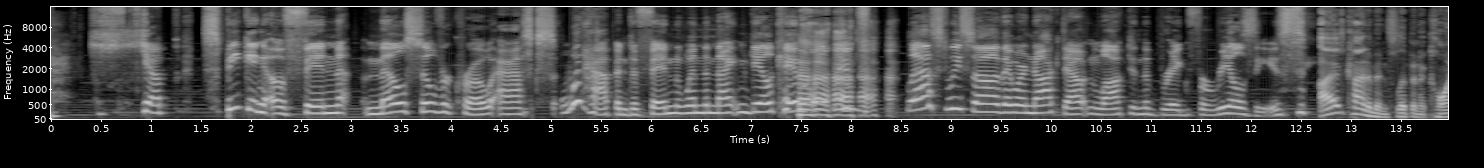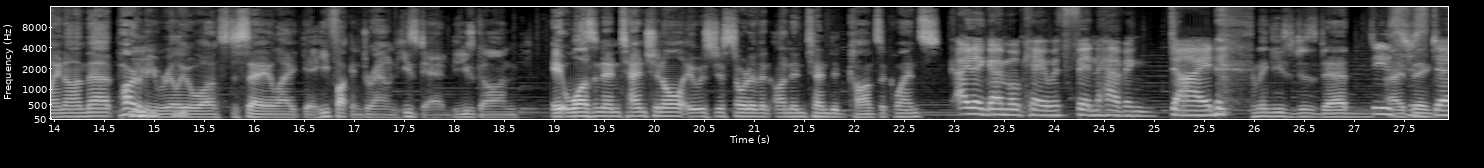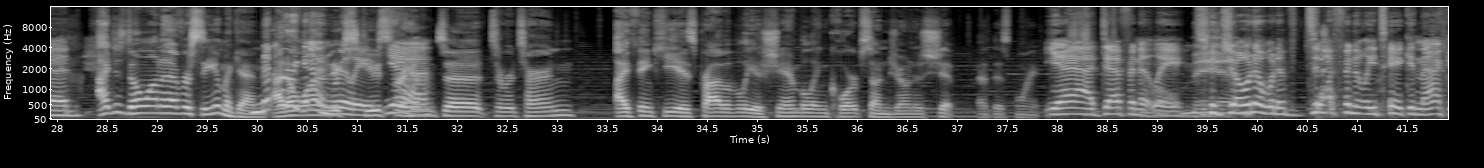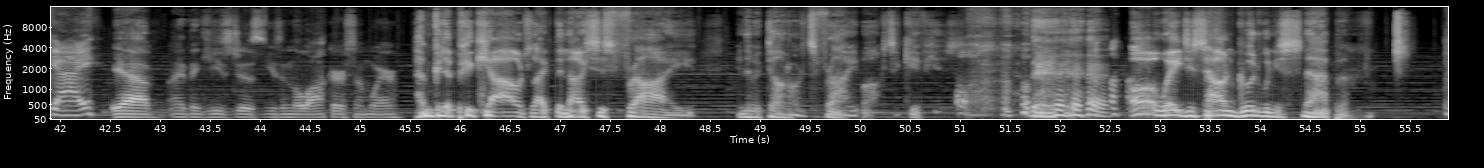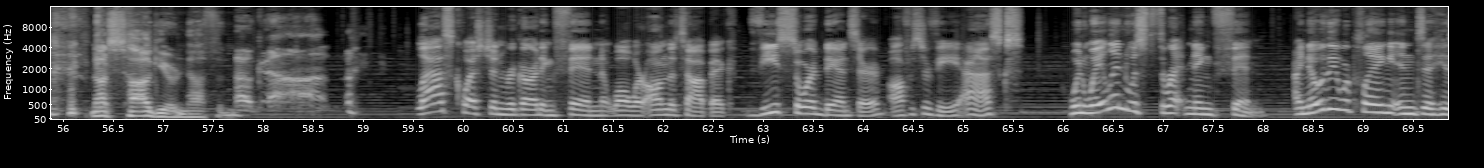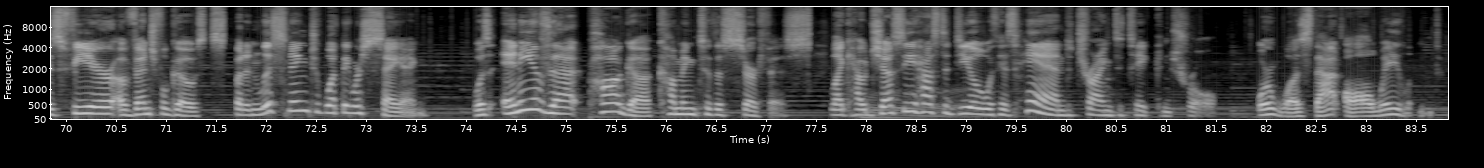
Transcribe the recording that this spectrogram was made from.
Yep. Speaking of Finn, Mel Silvercrow asks, "What happened to Finn when the Nightingale came home?" Last we saw, they were knocked out and locked in the brig for realsies. I've kind of been flipping a coin on that. Part of me really wants to say, like, yeah, he fucking drowned. He's dead. He's gone. It wasn't intentional. It was just sort of an unintended consequence. I think I'm okay with Finn having died. I think he's just dead. He's I just think dead. I just don't want to ever see him again. Never I don't want again, an really. excuse for him to to return. I think he is probably a shambling corpse on Jonah's ship at this point. Yeah, definitely. Oh. Jonah would have definitely taken that guy. Yeah, I think he's just he's in the locker somewhere. I'm gonna pick you out like the nicest fry in the McDonald's fry box I give you. Oh. Oh, wait, you sound good when you snap them. Not soggy or nothing. Oh god. Last question regarding Finn while we're on the topic. V Sword Dancer, Officer V, asks When Wayland was threatening Finn, I know they were playing into his fear of vengeful ghosts, but in listening to what they were saying, was any of that Paga coming to the surface? Like how Jesse has to deal with his hand trying to take control? Or was that all Wayland?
